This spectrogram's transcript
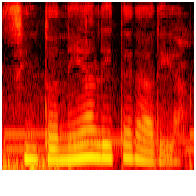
Sintonía literaria.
